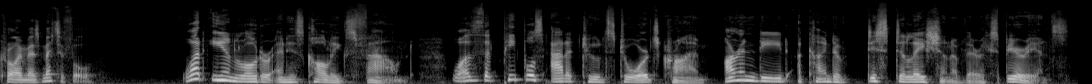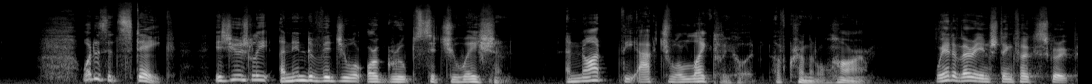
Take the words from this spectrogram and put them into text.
crime as metaphor. What Ian Loader and his colleagues found was that people's attitudes towards crime are indeed a kind of distillation of their experience. What is at stake is usually an individual or group situation, and not the actual likelihood of criminal harm. We had a very interesting focus group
